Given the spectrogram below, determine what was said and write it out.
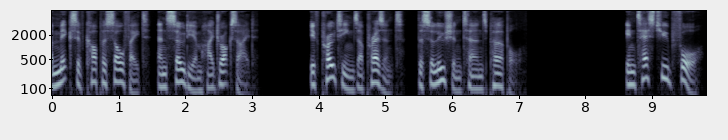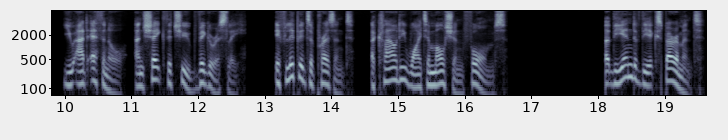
a mix of copper sulfate and sodium hydroxide. If proteins are present, the solution turns purple. In test tube 4, you add ethanol and shake the tube vigorously. If lipids are present, a cloudy white emulsion forms. At the end of the experiment,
